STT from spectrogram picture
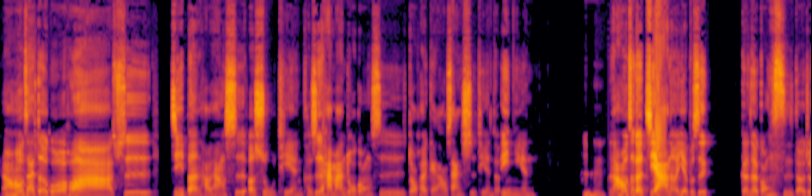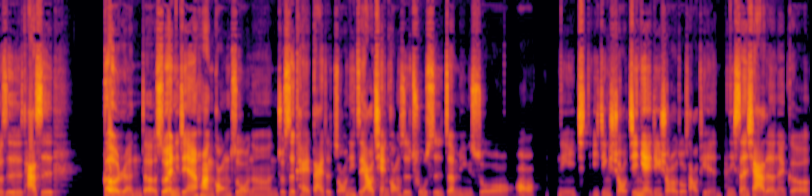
然后在德国的话是基本好像是二十五天，可是还蛮多公司都会给到三十天的一年。嗯，然后这个假呢，也不是跟着公司的，就是它是个人的，所以你今天换工作呢，你就是可以带着走，你只要前公司出示证明说，哦，你已经休，今年已经休了多少天，你剩下的那个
